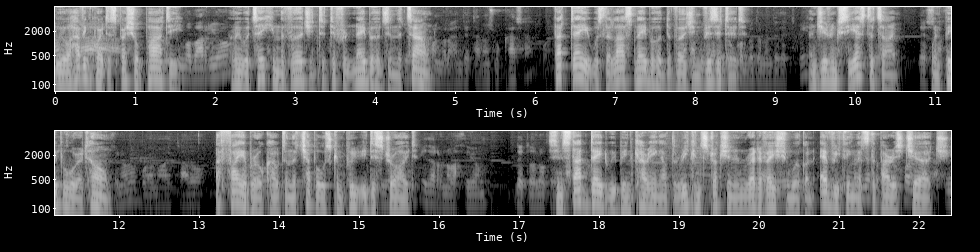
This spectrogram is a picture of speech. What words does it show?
We were having quite a special party, and we were taking the Virgin to different neighborhoods in the town. That day it was the last neighborhood the Virgin visited, and during siesta time, when people were at home, a fire broke out and the chapel was completely destroyed. Since that date, we've been carrying out the reconstruction and renovation work on everything that's the parish church.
